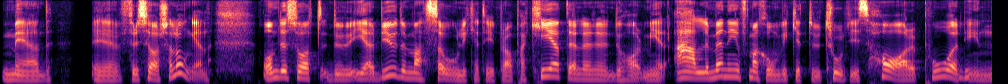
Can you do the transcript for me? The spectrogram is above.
med eh, frisörsalongen. Om det är så att du erbjuder massa olika typer av paket eller du har mer allmän information, vilket du troligtvis har på din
